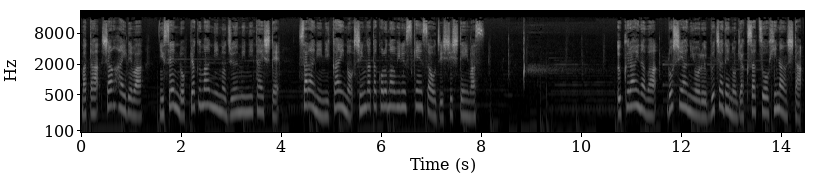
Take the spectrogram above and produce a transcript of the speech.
また上海では2600万人の住民に対してさらに2回の新型コロナウイルス検査を実施しています。ウクライナはロシアによるブチャでの虐殺を非難した。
